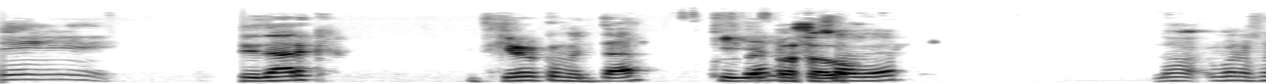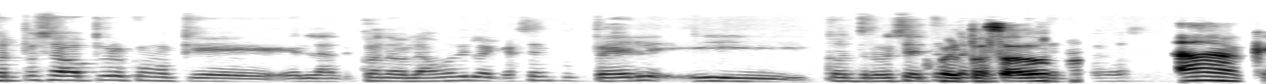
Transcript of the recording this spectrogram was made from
de, de Dark. Quiero comentar que ya lo pasado. a ver. No, bueno, fue el pasado, pero como que el- cuando hablamos de la casa de papel y Control Z. Fue el pasado. Ah, ok,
